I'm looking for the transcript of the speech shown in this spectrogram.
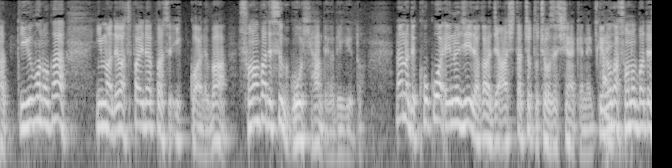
たっていうものが、今ではスパイダープラス1個あれば、その場ですぐ合否判定ができると。なので、ここは NG だから、じゃあ明日ちょっと調整しなきゃねっていうのが、その場で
